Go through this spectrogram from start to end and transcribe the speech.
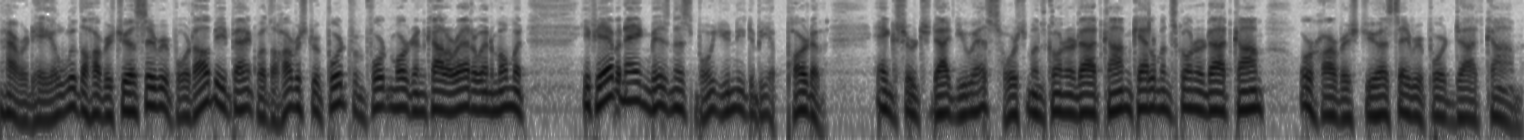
Howard Hale with the Harvest USA Report. I'll be back with the Harvest Report from Fort Morgan, Colorado in a moment. If you have an egg business, boy, you need to be a part of eggsearch.us, horsemanscorner.com, cattleman'scorner.com, or harvestusareport.com.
